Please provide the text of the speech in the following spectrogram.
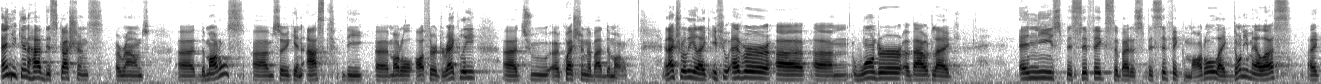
And you can have discussions around the models. Um, so you can ask the uh, model author directly uh, to a question about the model. And actually, like, if you ever um, wonder about like any specifics about a specific model, like, don't email us. Like,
